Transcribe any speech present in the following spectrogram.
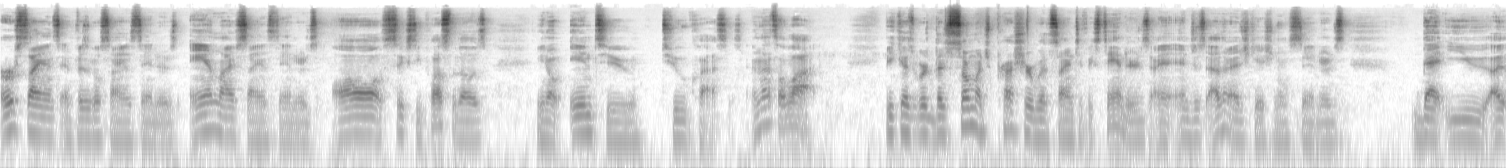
earth science and physical science standards and life science standards, all 60 plus of those, you know, into two classes. And that's a lot because there's so much pressure with scientific standards and, and just other educational standards that you uh,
